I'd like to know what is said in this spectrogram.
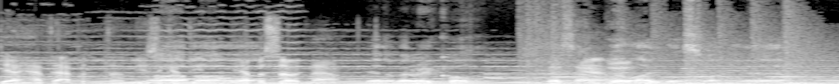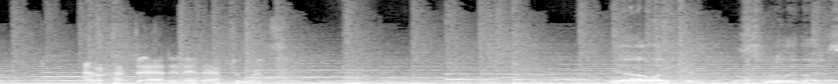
See, I have the, epi- the music at the end of the Oh. episode now. Yeah, very cool. That sounds Yeah. I like this one. Yeah. I don't have to add it in afterwards. Yeah, I like it. It's really nice.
